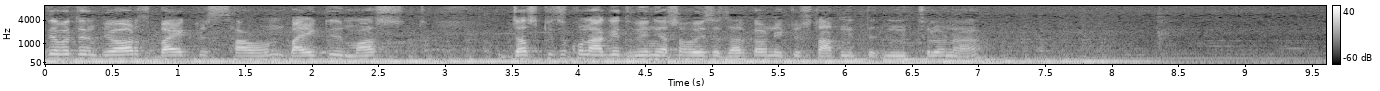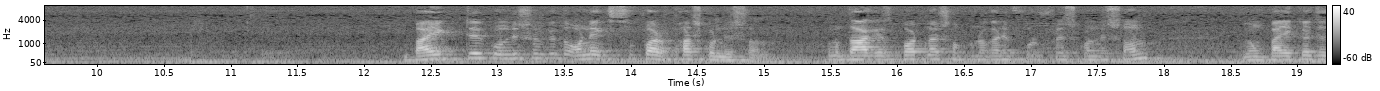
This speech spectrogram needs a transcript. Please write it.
দেখতে পাচ্ছেন ভিওয়ার্স বাইকটির সাউন্ড বাইকটির মাস্ট জাস্ট কিছুক্ষণ আগে ধুয়ে নিয়ে আসা হয়েছে, যার কারণে একটু স্টার্ট নিচ্ছিল না। বাইকটির কন্ডিশন কিন্তু অনেক সুপার ফাস্ট কন্ডিশন কোনো দাগ স্পট নয়, সম্পূর্ণ গাড়ি ফুল ফ্রেশ কন্ডিশন এবং বাইকের যে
